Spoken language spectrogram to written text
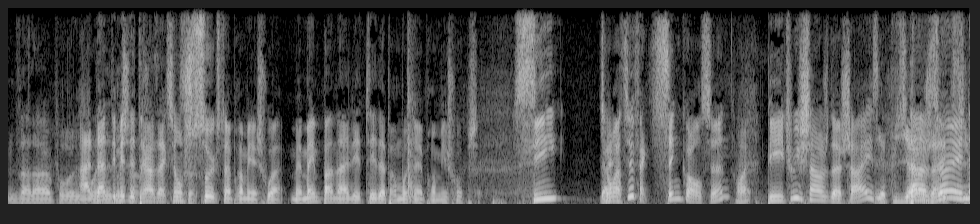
Une valeur pour à date limite des d'échange. transactions, je C'est suis sûr que c'est un premier choix. Mais même pendant l'été, d'après moi, tu un premier choix pour ça. Si, tu Ben. comprends-tu? Fait que tu signes Colson, Ouais. Petrie change de chaise. Il y a plusieurs dans gens un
